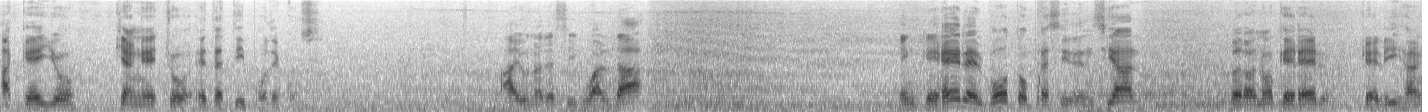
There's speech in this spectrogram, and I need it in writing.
a aquellos que han hecho este tipo de cosas. Hay una desigualdad en querer el voto presidencial, pero no querer que elijan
